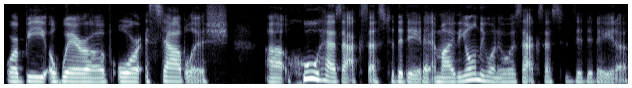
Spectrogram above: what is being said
or be aware of or establish? Uh, who has access to the data? Am I the only one who has access to the data?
